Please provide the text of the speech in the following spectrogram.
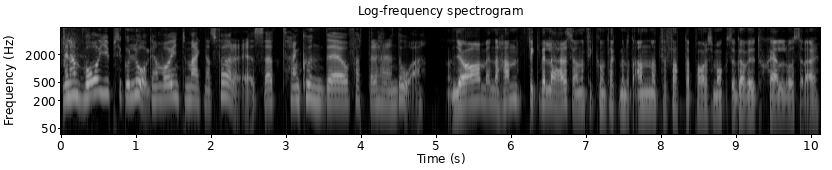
Men han var ju psykolog, han var ju inte marknadsförare så att han kunde och fattade det här ändå. Ja, men han fick väl lära sig, han fick kontakt med något annat författarpar som också gav ut själv och sådär.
